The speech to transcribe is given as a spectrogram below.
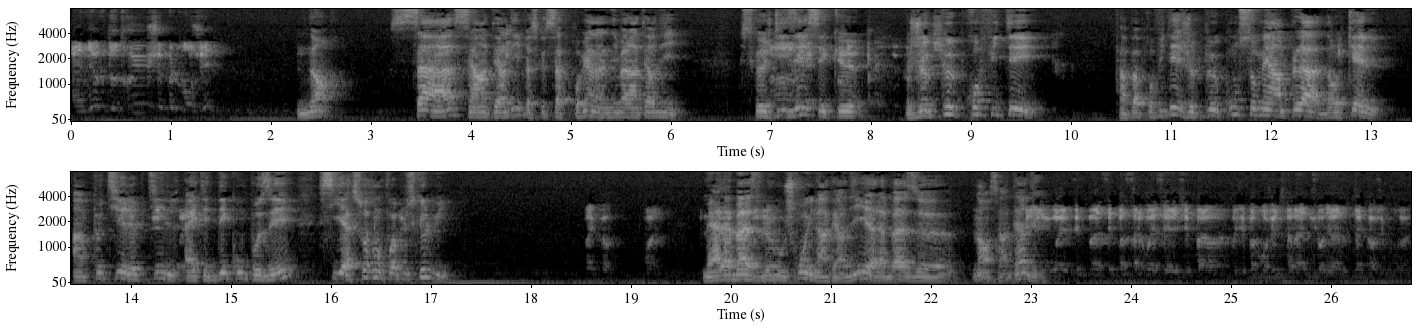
Un œuf d'autruche, je peux le manger? Non, ça c'est interdit parce que ça provient d'un animal interdit. Ce que je disais, c'est que je peux profiter, enfin pas profiter, je peux consommer un plat dans lequel un petit reptile a été décomposé s'il y a 60 fois plus que lui. D'accord. Ouais. Mais à la base, le moucheron il est interdit, à la base, euh, non, c'est interdit. Ouais, c'est pas, c'est pas ça, ouais, c'est- j'ai pas, j'ai pas mangé de sa nature, ni rien. d'accord, j'ai compris.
